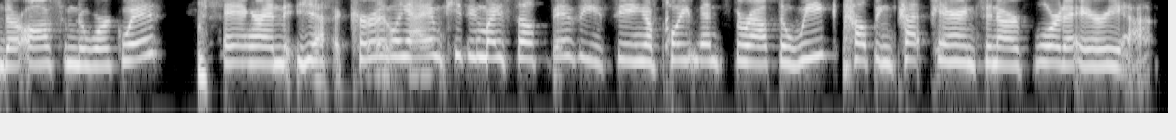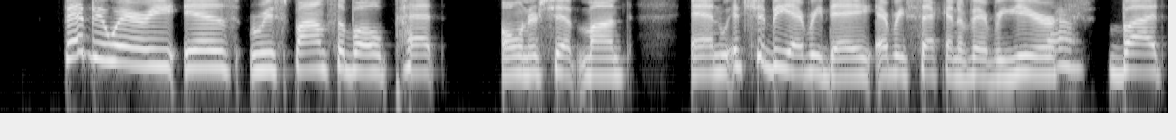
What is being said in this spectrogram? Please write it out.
They're awesome to work with. and yeah, currently I am keeping myself busy seeing appointments throughout the week, helping pet parents in our Florida area. February is responsible pet ownership month and it should be every day, every second of every year. Yeah. But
